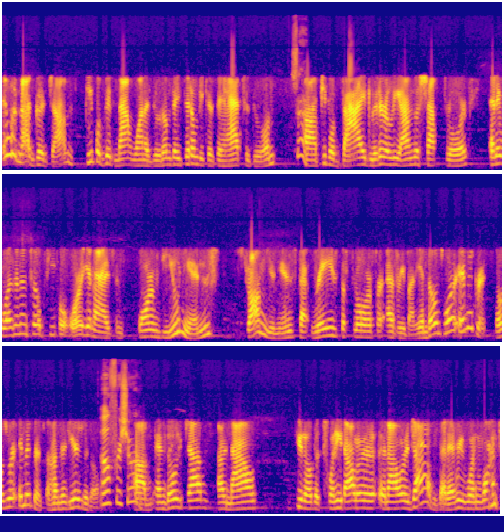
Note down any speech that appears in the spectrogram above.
they were not good jobs. People did not want to do them. They did them because they had to do them. Sure. Uh, people died literally on the shop floor. And it wasn't until people organized and formed unions, strong unions, that raised the floor for everybody. And those were immigrants. Those were immigrants 100 years ago. oh, for sure. Um, and those jobs are now, you know, the twenty dollar an hour jobs that everyone wants.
